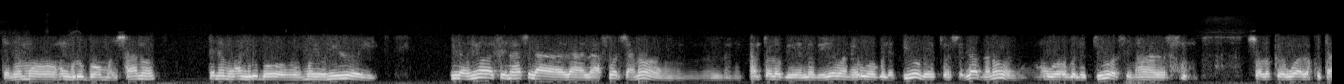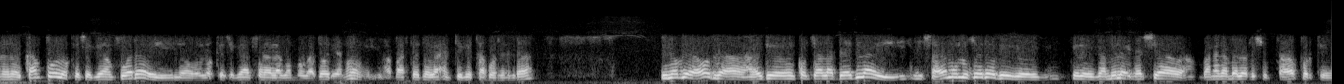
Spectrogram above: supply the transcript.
tenemos un grupo muy sano, tenemos un grupo muy unido y, y la unión al final es la, la, la fuerza, ¿no? Tanto lo que lo que lleva en el juego colectivo, que esto es el lado, ¿no? Un juego colectivo al final son los que juegan los que están en el campo, los que se quedan fuera y lo- los que se quedan fuera de la convocatoria, ¿no? Y aparte de toda la gente que está por detrás, y no queda otra, hay que encontrar la tecla y, y sabemos nosotros que, que, que también la inercia van a cambiar los resultados porque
